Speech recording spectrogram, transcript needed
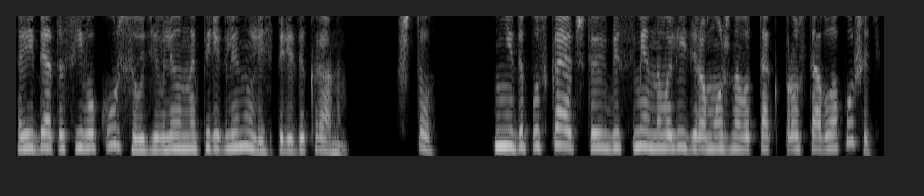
Ребята с его курса удивленно переглянулись перед экраном. Что, не допускают, что их бессменного лидера можно вот так просто облапошить?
